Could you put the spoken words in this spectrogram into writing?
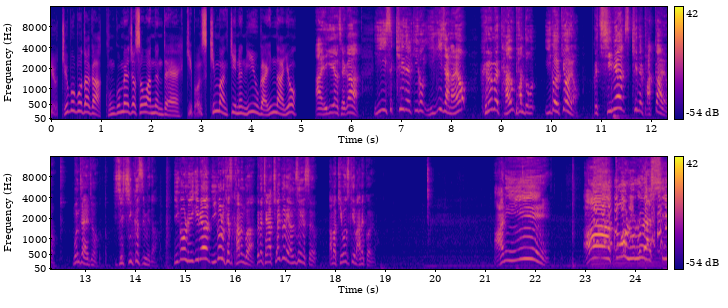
유튜브 보다가 궁금해져서 왔는데 기본 스킨만 끼는 이유가 있나요? 아 이게요. 제가 이 스킨을 끼고 이기잖아요? 그러면 다음 판도 이걸 껴요. 그 지면 스킨을 바꿔요. 뭔지 알죠? 이제 징크스입니다. 이걸로 이기면 이걸로 계속 가는 거야. 근데 제가 최근에 연승했어요. 아마 기본 스킨 많을 거예요. 아니 아 또 룰루야 씨.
